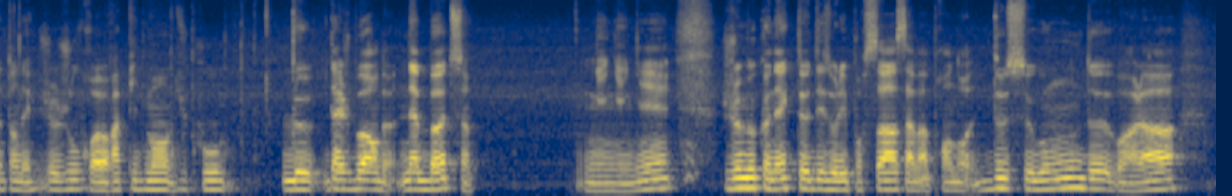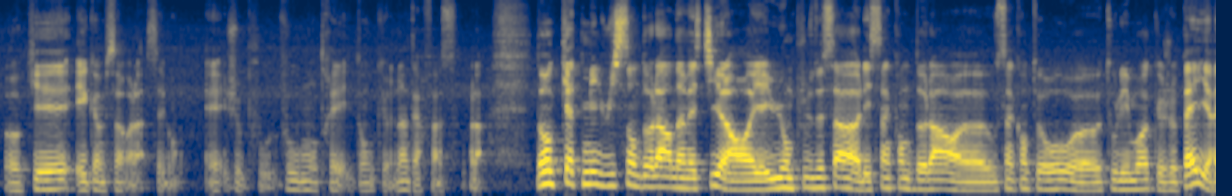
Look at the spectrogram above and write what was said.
Attendez, je j'ouvre rapidement du coup le dashboard NapBots. Je me connecte, désolé pour ça, ça va prendre deux secondes. Voilà, ok, et comme ça, voilà, c'est bon. Et je peux vous montrer donc l'interface. Voilà. Donc 4800 dollars d'investi. Alors il y a eu en plus de ça les 50 dollars euh, ou 50 euros euh, tous les mois que je paye.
